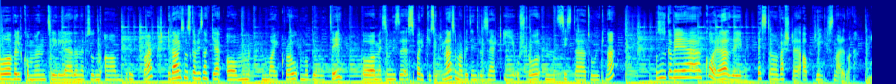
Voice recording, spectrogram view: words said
og velkommen til eh, denne episoden av Brukbart. I dag så skal vi snakke om micro-mobility, og mest om disse sparkesyklene som har blitt introdusert i Oslo de siste to ukene. Og så skal vi eh, kåre de beste og verste aprilsnarrene.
